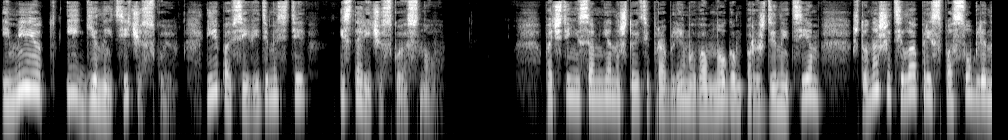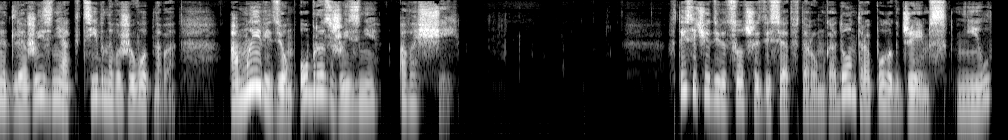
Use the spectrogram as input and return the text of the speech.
имеют и генетическую, и, по всей видимости, историческую основу. Почти несомненно, что эти проблемы во многом порождены тем, что наши тела приспособлены для жизни активного животного, а мы ведем образ жизни овощей. В 1962 году антрополог Джеймс Нил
